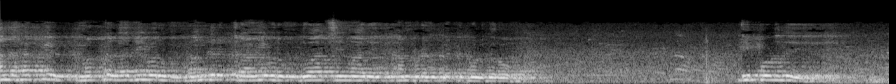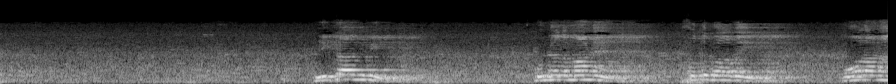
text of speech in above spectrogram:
அந்த ஹக்கில் மக்கள் அனைவரும் வந்திருக்கிற அனைவரும் துவா செய்யுமாறு அன்புடன் கேட்டுக்கொள்கிறோம். இப்பொழுது நிகாதுவின் உன்னதமான ஹுதுபாவை மௌலானா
